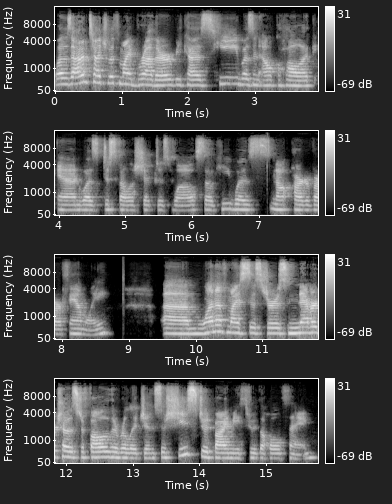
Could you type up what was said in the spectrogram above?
well, I was out of touch with my brother because he was an alcoholic and was disfellowshipped as well. So he was not part of our family. Um, one of my sisters never chose to follow the religion, so she stood by me through the whole thing.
